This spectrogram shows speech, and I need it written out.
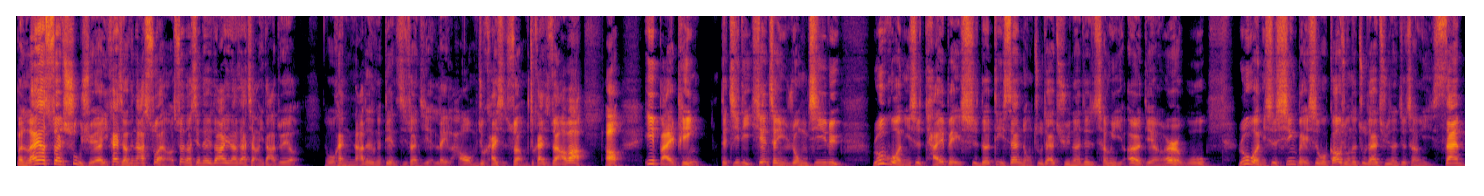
本来要算数学，一开始要跟大家算啊，算到现在又大家讲一大堆哦。我看你拿着那个电子计算机也累了，好，我们就开始算，我们就开始算，好不好？好，一百平的基地先乘以容积率。如果你是台北市的第三种住宅区呢，就是乘以二点二五；如果你是新北市或高雄的住宅区呢，就乘以三；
